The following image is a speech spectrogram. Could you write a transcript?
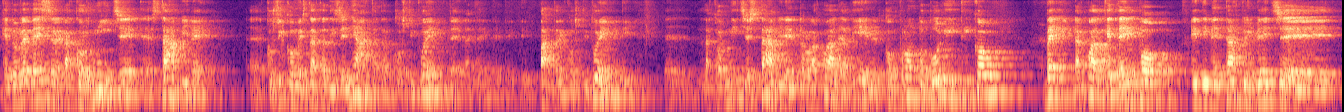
che dovrebbe essere la cornice eh, stabile, eh, così come è stata disegnata dal costituente, dai, dai, dai, dai padri costituenti, eh, la cornice stabile entro la quale avviene il confronto politico, beh, da qualche tempo è diventato invece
